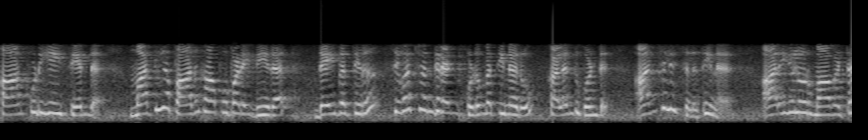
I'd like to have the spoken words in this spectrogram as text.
கார்குடியை சேர்ந்த மத்திய பாதுகாப்பு படை வீரர் தெய்வத்திரு சிவச்சந்திரன் குடும்பத்தினரும் கலந்து கொண்டு அஞ்சலி செலுத்தினர். அரியலூர் மாவட்ட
